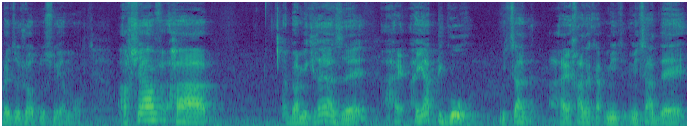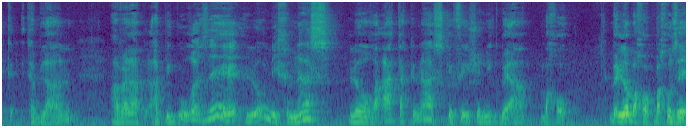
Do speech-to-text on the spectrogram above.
בדרישות מסוימות. עכשיו, במקרה הזה היה פיגור מצד האחד מצד אה, קבלן, אבל הפיגור הזה לא נכנס להוראת הקנס כפי שנקבעה בחוק, לא בחוק, בחוזה.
